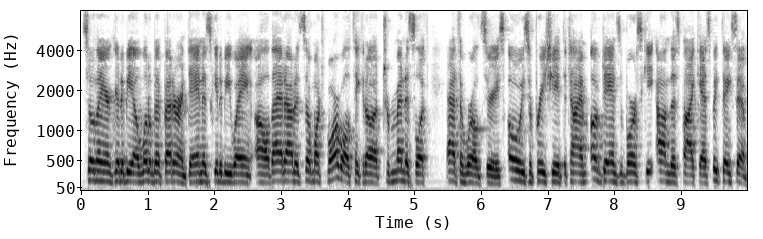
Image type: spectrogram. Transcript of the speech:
certainly are going to be a little bit better, and Dan is going to be weighing all that out and so much more while taking a tremendous look at the World Series. Always appreciate the time of Dan Szymborski on this podcast. Big thanks to him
